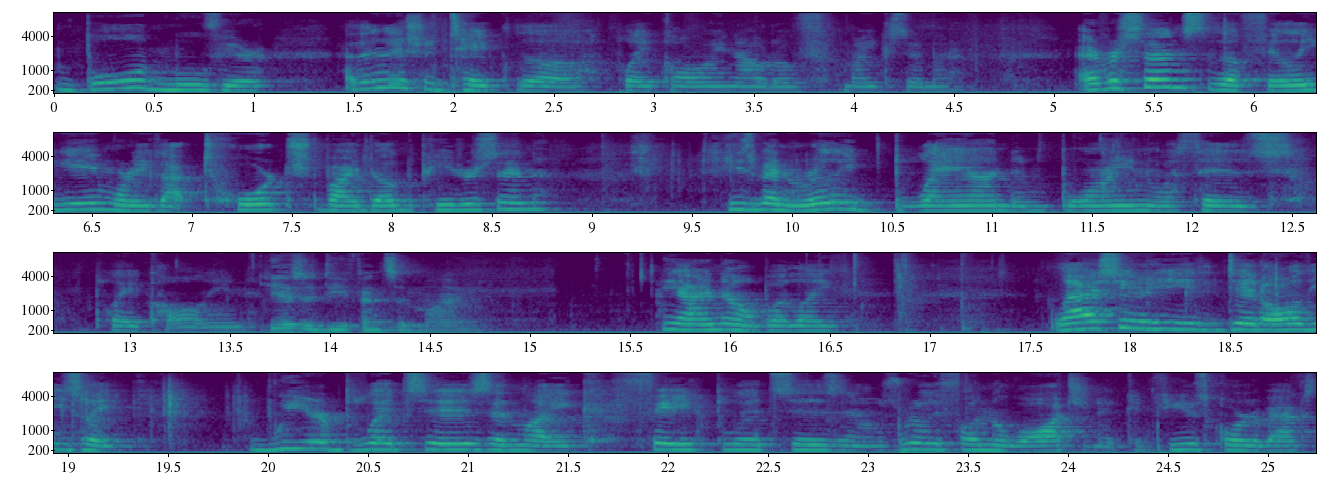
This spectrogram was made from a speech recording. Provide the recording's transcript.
bold move here. I think they should take the play calling out of Mike Zimmer. Ever since the Philly game where he got torched by Doug Pederson, he's been really bland and boring with his play calling. He has a defensive mind. Yeah, I know, but like last year he did all these like weird blitzes and like fake blitzes, and it was really fun to watch, and it confused quarterbacks.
